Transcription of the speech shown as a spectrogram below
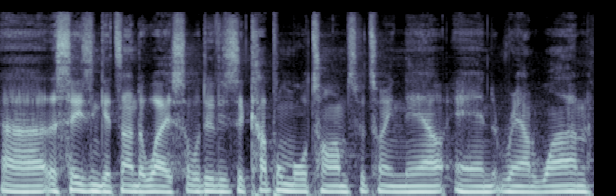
uh, the season gets underway. So we'll do this a couple more times between now and round one.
